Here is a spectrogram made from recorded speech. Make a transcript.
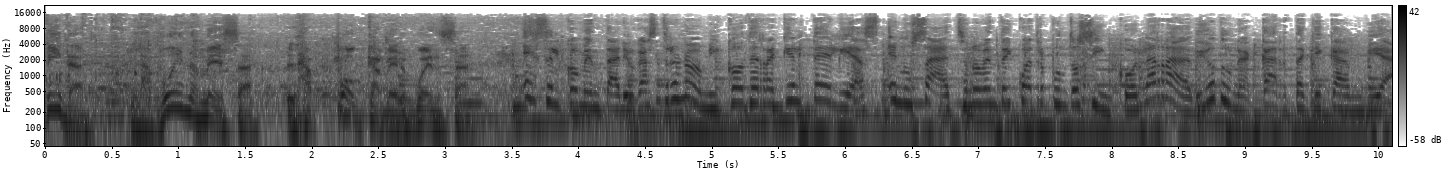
vida, la buena mesa, la poca vergüenza. Es el comentario gastronómico de Raquel Telias en USAH 94.5, la radio de una carta que cambia.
